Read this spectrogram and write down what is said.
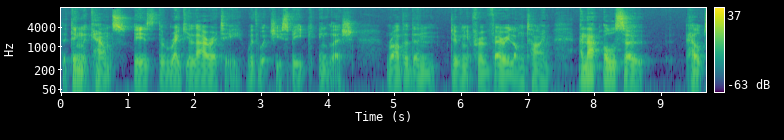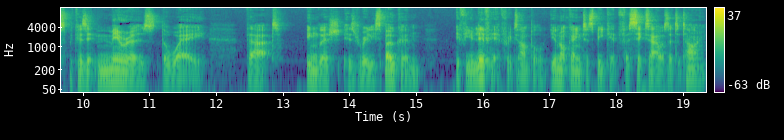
The thing that counts is the regularity with which you speak English rather than doing it for a very long time. And that also helps because it mirrors the way that English is really spoken. If you live here, for example, you're not going to speak it for six hours at a time.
